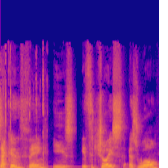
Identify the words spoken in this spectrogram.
Second thing is it's a choice as well.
